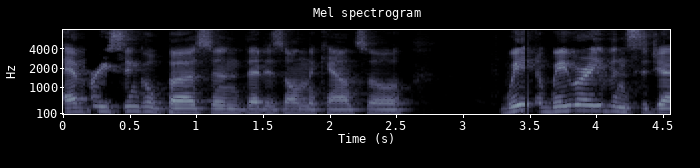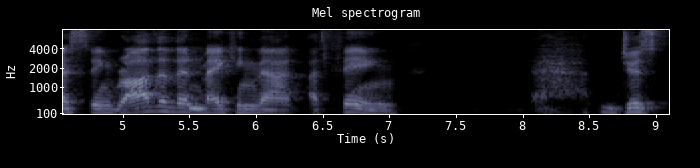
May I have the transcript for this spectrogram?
every single person that is on the council, we we were even suggesting rather than making that a thing, just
